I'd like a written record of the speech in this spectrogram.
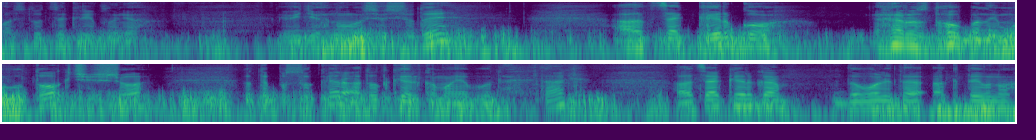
Ось тут це кріплення відігнулося сюди. А це кирко роздовбаний молоток чи що. Тут типу сокира, а тут кирка має бути, так? Але ця кирка доволі активно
